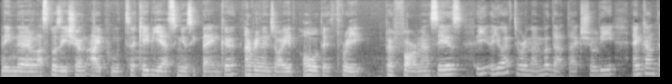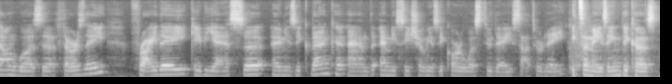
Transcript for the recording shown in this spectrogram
And in the last position, I put KBS Music Bank. I really enjoyed all the three performances. You, have to remember that actually M Countdown was uh, Thursday, Friday KBS uh, Music Bank, and NBC Show Music Core was today, Saturday. It's amazing because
